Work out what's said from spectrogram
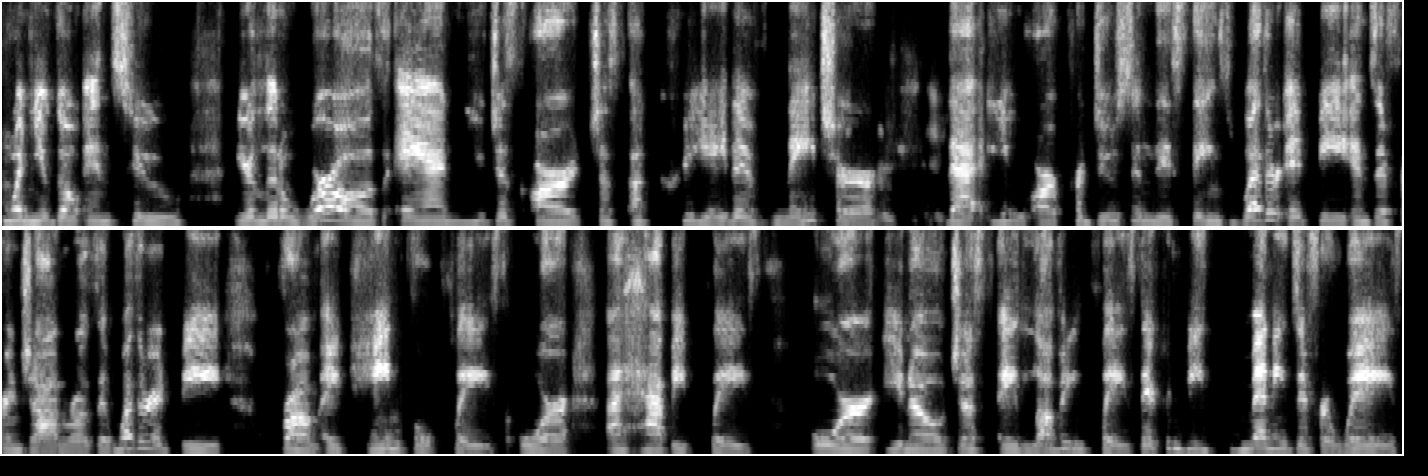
when you go into your little world and you just are just a creative nature mm-hmm. that you are producing these things whether it be in different genres and whether it be from a painful place or a happy place or you know just a loving place. There can be many different ways.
